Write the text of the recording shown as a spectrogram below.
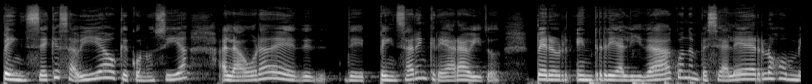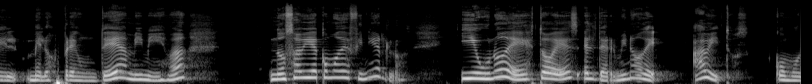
pensé que sabía o que conocía a la hora de, pensar en crear hábitos, pero en realidad cuando empecé a leerlos o me, los pregunté a mí misma, no sabía cómo definirlos. Y uno de estos es el término de hábitos. Como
